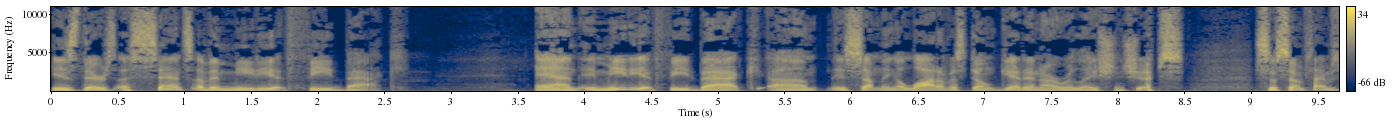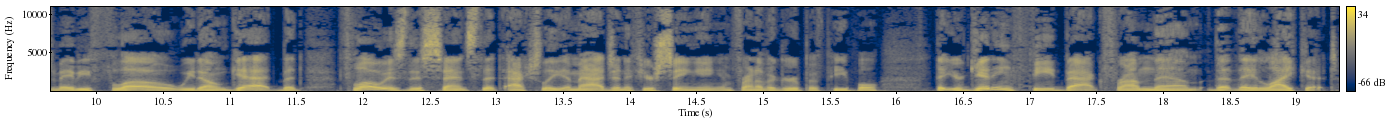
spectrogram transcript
is there's a sense of immediate feedback and immediate feedback um, is something a lot of us don't get in our relationships. So sometimes maybe flow we don't get, but flow is this sense that actually imagine if you're singing in front of a group of people that you're getting feedback from them that they like it.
